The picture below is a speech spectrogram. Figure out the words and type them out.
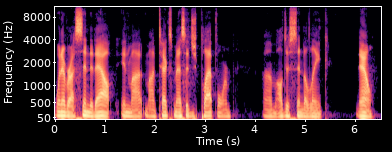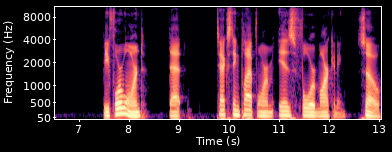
whenever I send it out in my, my text message platform, um, I'll just send a link. Now, be forewarned that texting platform is for marketing. So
